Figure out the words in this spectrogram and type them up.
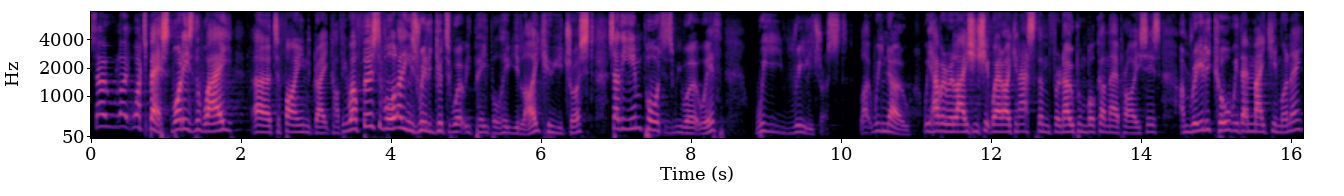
So, like, what's best? What is the way uh, to find great coffee? Well, first of all, I think it's really good to work with people who you like, who you trust. So, the importers we work with, we really trust. Like we know, we have a relationship where I can ask them for an open book on their prices. I'm really cool with them making money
